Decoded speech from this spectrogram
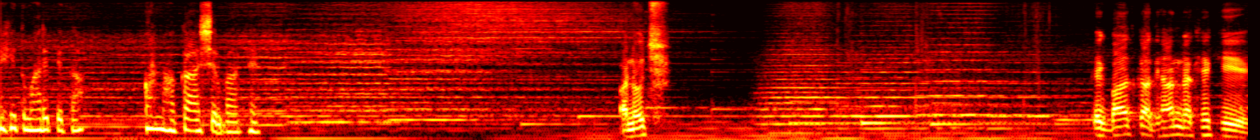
यही तुम्हारे पिता और माँ का आशीर्वाद है। अनुज एक बात का ध्यान रखे कि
